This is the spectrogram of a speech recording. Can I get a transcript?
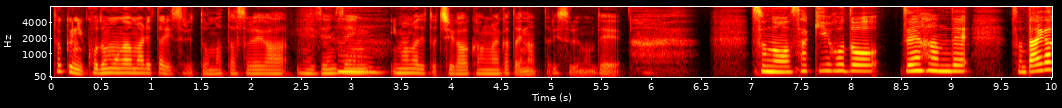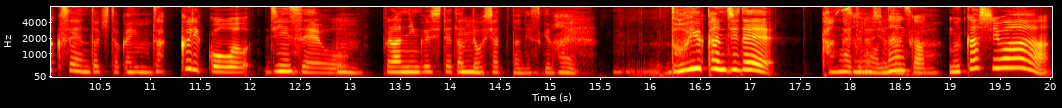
特に子供が生まれたりするとまたそれが、ね、全然うん。今までと違う考え方になったりするので、その先ほど前半でその大学生の時とかうん。にざっくりこう人生をうん。プランニングしてたっておっしゃってたんですけど、はい、どういう感じで考えてらっしゃったですか？か昔は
